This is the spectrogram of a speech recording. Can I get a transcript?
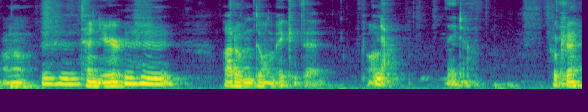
Wow, 10 years. A lot of them don't make it that. Far. No, they don't. Okay.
